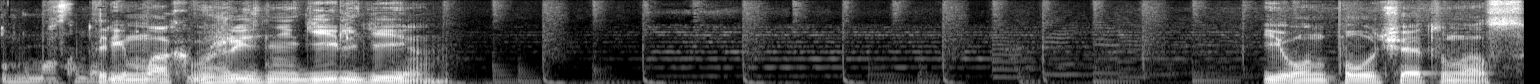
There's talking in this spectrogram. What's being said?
ну, в стримах в жизни гильдии. И он получает у нас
